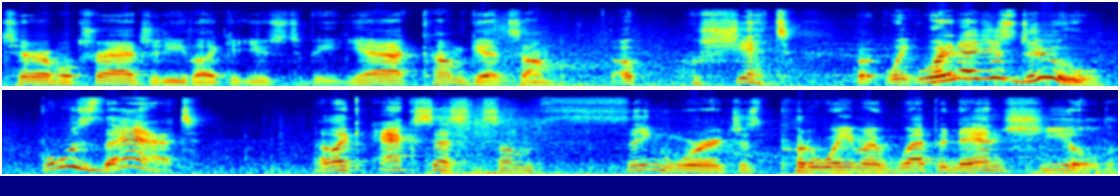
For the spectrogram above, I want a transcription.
terrible tragedy like it used to be. Yeah, come get some. Oh, oh shit. Wait, what did I just do? What was that? I, like, accessed some thing where it just put away my weapon and shield.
